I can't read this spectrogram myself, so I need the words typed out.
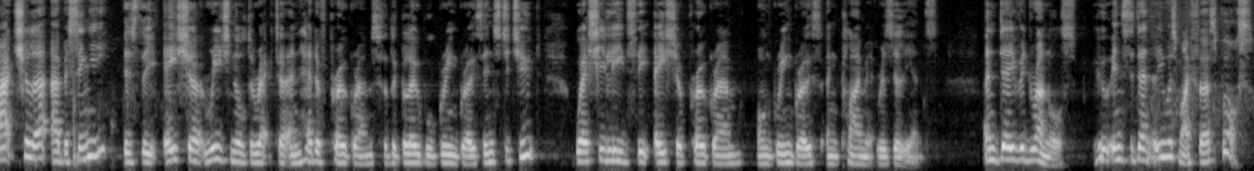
Achala Abeysinghe is the Asia Regional Director and Head of Programs for the Global Green Growth Institute, where she leads the Asia Program on Green Growth and Climate Resilience. And David Runnalls, who incidentally was my first boss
